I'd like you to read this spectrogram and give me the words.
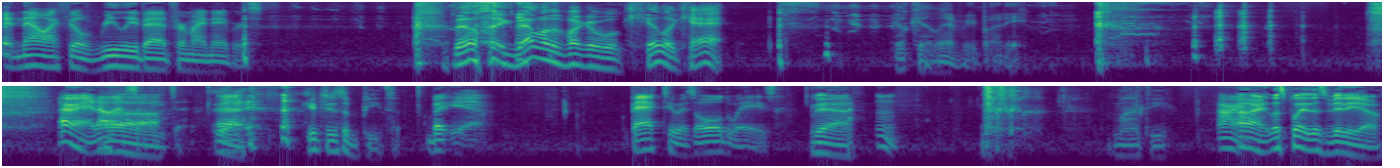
and now I feel really bad for my neighbors. They're like that motherfucker will kill a cat. He'll kill everybody. All right, I'll have some pizza. Yeah. Get you some pizza. But yeah, back to his old ways. Yeah. Mm. Monty. All right. All right, let's play this video.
